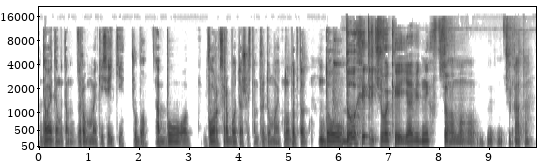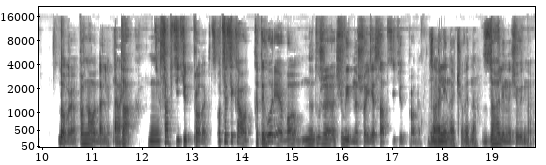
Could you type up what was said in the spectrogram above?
давайте ми там зробимо якийсь IT Джубл або Works роботою щось там придумають. Ну тобто, до До хитрі чуваки. Я від них всього можу чекати. Добре, погнали далі. Давай. Так. Substitute products. Оце цікава категорія, бо не дуже очевидно, що є substitute product. Взагалі не очевидно. Взагалі не очевидно.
